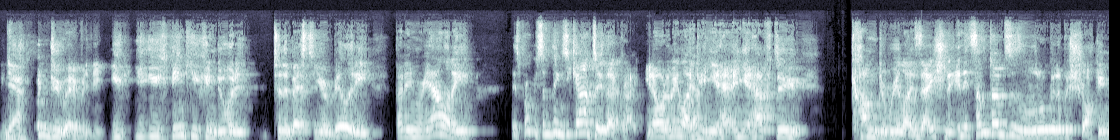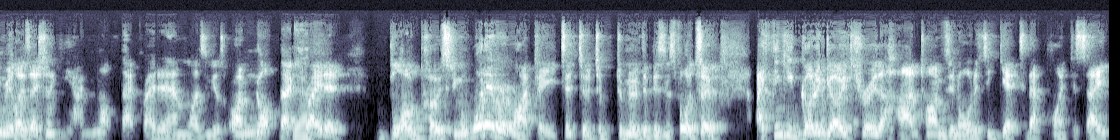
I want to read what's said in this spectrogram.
Yeah. You can do everything. You you think you can do it to the best of your ability, but in reality, there's probably some things you can't do that great. You know what I mean? Like, yeah. and you and you have to come to realization. And it sometimes is a little bit of a shocking realization like, yeah, I'm not that great at analyzing deals, or I'm not that yeah. great at blog posting, or whatever it might be to, to, to, to move the business forward. So I think you've got to go through the hard times in order to get to that point to say,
